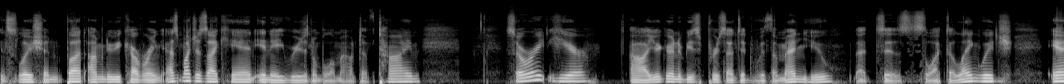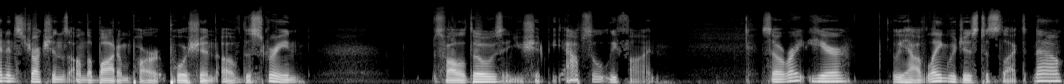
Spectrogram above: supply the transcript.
installation, but I'm going to be covering as much as I can in a reasonable amount of time. So right here, uh, you're going to be presented with a menu that says select a language and instructions on the bottom part portion of the screen. Just follow those and you should be absolutely fine. So right here, we have languages to select. Now,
